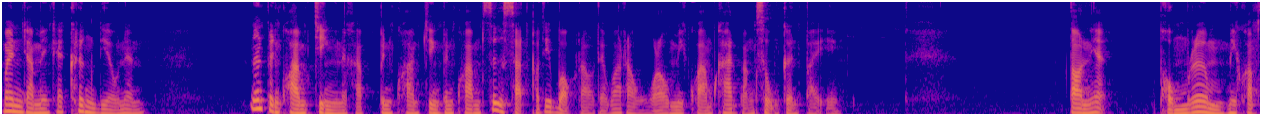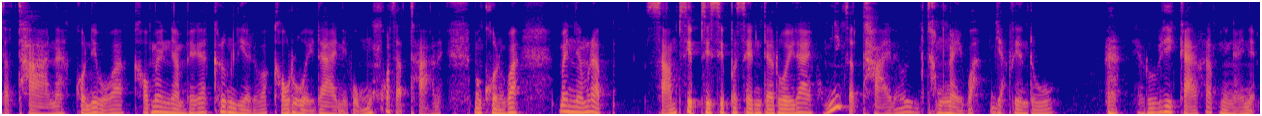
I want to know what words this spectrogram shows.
แม่นยำเพียงแค่ครึ่งเดียวนั้นนั่นเป็นความจริงนะครับ เป็นความจริงเป็นความซื่อสัตย์เขาที่บอกเรา แต่ว่าเราเรามีความคาดหวังสูงเกินไปเอง ตอนเนี้ย ผมเริ่มมีความศรัทธานะ คนที่บอกว่าเขาแม่นยำเพียงแค่ครึ่งเดียวแต่ว่าเขารวยได้เนี่ยผมโคตรศรัทธาเลย บางคนบอกว่าแม่นยำระดับ30 40 แต่รวยได้ ผมยิ่งศรัทธาแล้วทำไงวะ อยากเรียนรู้นะอยากรู้วิธีการครับยังไงเนี่ย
